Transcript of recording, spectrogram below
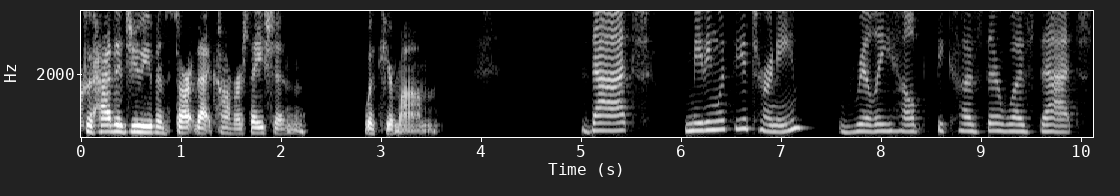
so how did you even start that conversation with your mom? That meeting with the attorney really helped because there was that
